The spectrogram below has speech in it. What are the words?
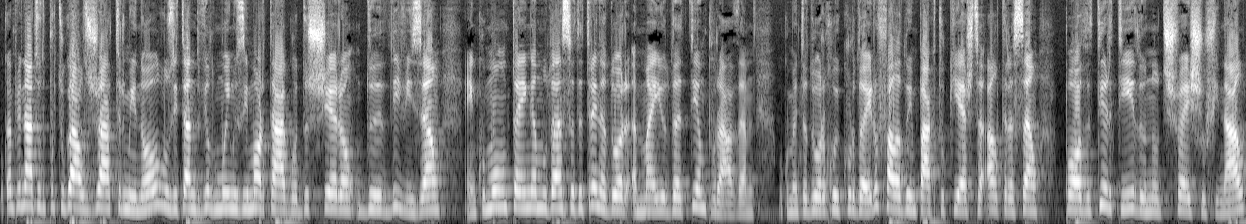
O Campeonato de Portugal já terminou. Lusitano de Vilmoinhos e Mortágua desceram de divisão. Em comum têm a mudança de treinador a meio da temporada. O comentador Rui Cordeiro fala do impacto que esta alteração pode ter tido no desfecho final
